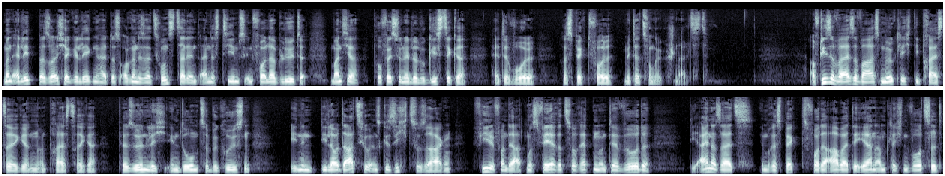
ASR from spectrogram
Man erlebt bei solcher Gelegenheit das Organisationstalent eines Teams in voller Blüte. Mancher professionelle Logistiker hätte wohl respektvoll mit der Zunge geschnalzt. Auf diese Weise war es möglich, die Preisträgerinnen und Preisträger persönlich im Dom zu begrüßen, ihnen die Laudatio ins Gesicht zu sagen, viel von der Atmosphäre zu retten und der Würde, die einerseits im Respekt vor der Arbeit der Ehrenamtlichen wurzelt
